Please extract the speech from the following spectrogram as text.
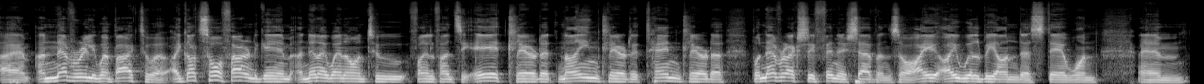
um, and never really went back to it. I got so far in the game, and then I went on to Final Fantasy Eight, cleared it, nine cleared it, ten cleared it, but never actually finished seven. So I, I will be on this day one. Um,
